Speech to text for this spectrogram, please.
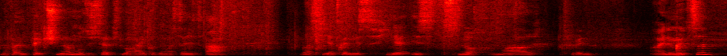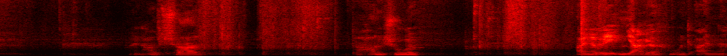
noch ein Päckchen. Da muss ich selbst mal reingucken, was da jetzt. Ah, was hier drin ist. Hier ist noch mal drin eine Mütze, ein Halsschal, ein paar Handschuhe, eine Regenjacke und eine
